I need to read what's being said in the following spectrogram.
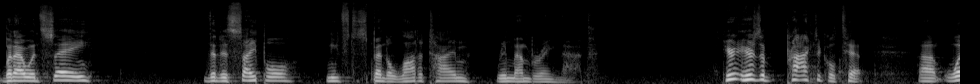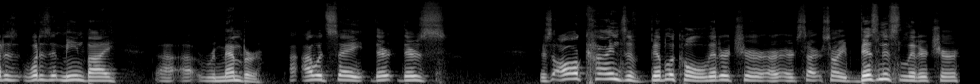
But I would say the disciple needs to spend a lot of time remembering that. Here, here's a practical tip. Uh, what, is, what does it mean by uh, uh, remember? I, I would say there, there's there's all kinds of biblical literature, or, or, sorry, business literature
